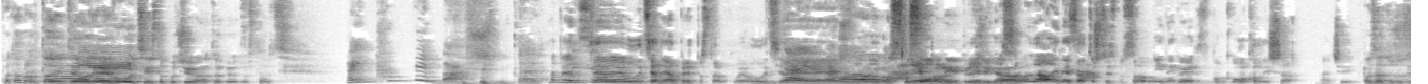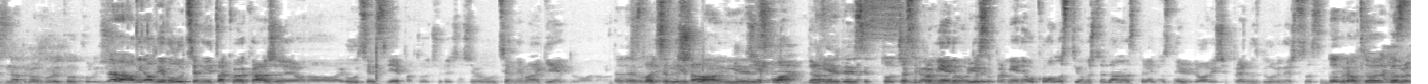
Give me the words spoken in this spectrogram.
Pa dobro, To to i teorija je- evolucije isto počiva na toj pretpostavci. Pa i pa ne baš. Pa, mislim- te- evolucija nema pretpostavku, evolucija Da, je, je... ono, sposobniji preživljava. Da, ali ne zato što je sposobniji, nego je zbog okoliša. Znači, Pa zato što se zna prilagoditi okolišu. Da, ali, ali evolucija nije tako koja kaže, ono, evolucija je slijepa, to ću reći, znači evolucija nema agendu, ono. Da, da, evolucija nije plan, nije- nije plan, da. Nije deset točaka Da se, na promijene, da se promijene okolnosti, ono što je danas prednost ne bi bila više prednost, bilo bi nešto sasvim Dobro, ali to je, dobro,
